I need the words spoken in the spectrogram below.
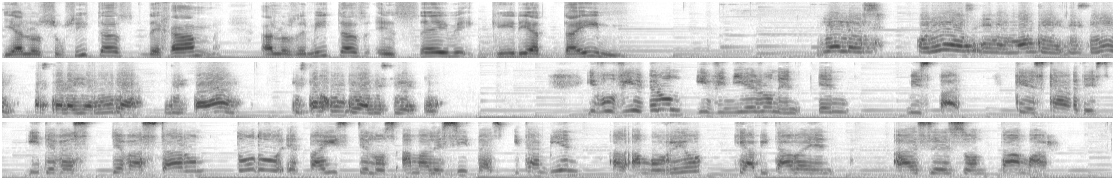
y a los susitas de Ham, a los emitas en Seib Kiriataim. Y a los coreos en el monte de Seir, hasta la llanura de Paán, que está junto al desierto. Y volvieron y vinieron en, en que es Cades, y devastaron todo el país de los amalecitas y también al amorreo que habitaba en Azezontamar.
